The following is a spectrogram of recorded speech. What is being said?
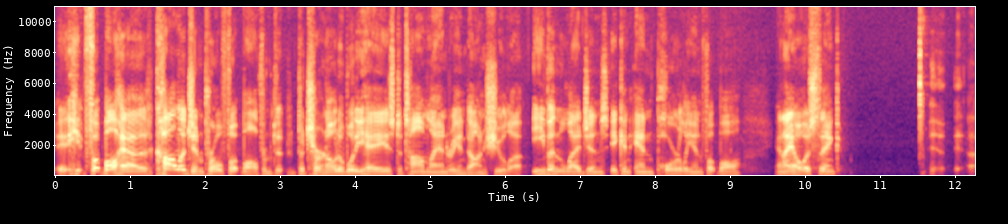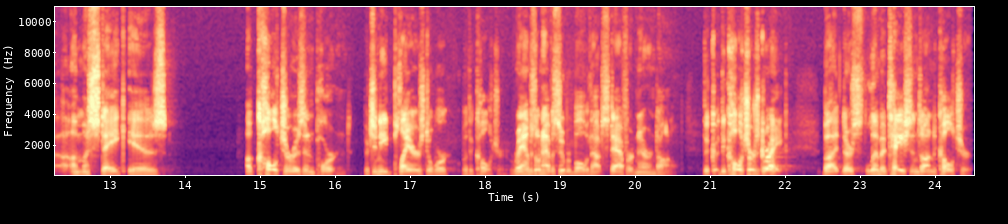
It- football has college and pro football from Paterno to Woody Hayes to Tom Landry and Don Shula, even legends, it can end poorly in football. And I always think uh, a mistake is a culture is important, but you need players to work with the culture. Rams don't have a Super Bowl without Stafford and Aaron Donald. The, the culture is great, but there's limitations on the culture.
